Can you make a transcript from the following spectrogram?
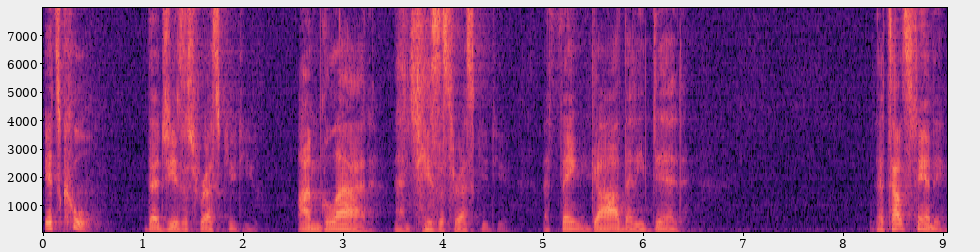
It's cool that Jesus rescued you. I'm glad that Jesus rescued you. I thank God that He did. That's outstanding.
